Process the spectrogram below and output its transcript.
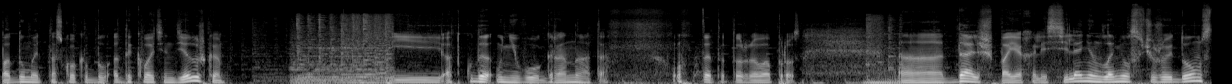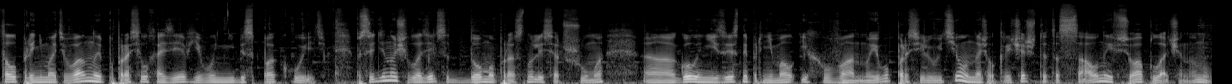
подумать, насколько был адекватен дедушка, и откуда у него граната. Вот это тоже вопрос. А, дальше поехали. Селянин вломился в чужой дом, стал принимать ванну и попросил хозяев его не беспокоить. Посреди ночи владельцы дома проснулись от шума. А, голый неизвестный принимал их в ванну. Его попросили уйти, он начал кричать, что это сауна и все оплачено. Ну,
